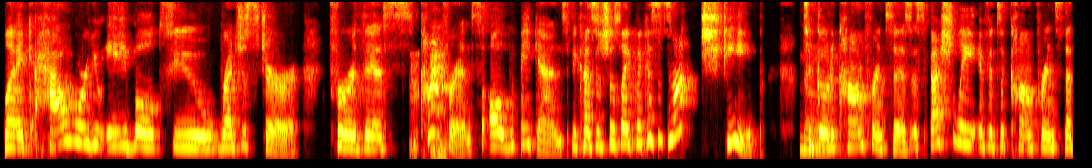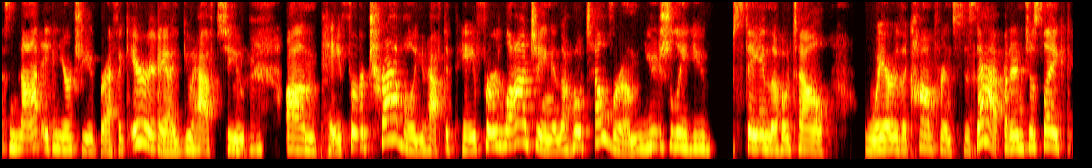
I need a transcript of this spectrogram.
Like, how were you able to register for this conference all weekends? Because it's just like, because it's not cheap no. to go to conferences, especially if it's a conference that's not in your geographic area. You have to mm-hmm. um, pay for travel, you have to pay for lodging in the hotel room. Usually, you stay in the hotel where the conference is at. But I'm just like,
